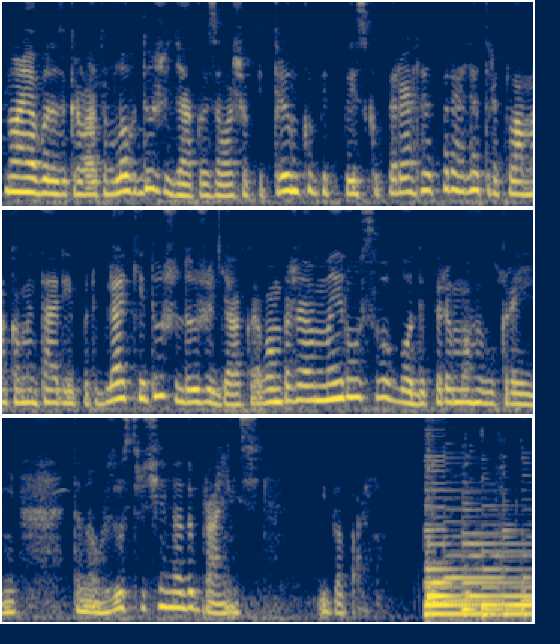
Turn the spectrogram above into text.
Ну а я буду закривати влог. Дуже дякую за вашу підтримку, підписку, перегляд, перегляд, реклами, коментарі, полюбляки. Дуже дуже дякую. Вам бажаю миру, свободи, перемоги в Україні. До нових зустрічей на добраніч і бабай.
